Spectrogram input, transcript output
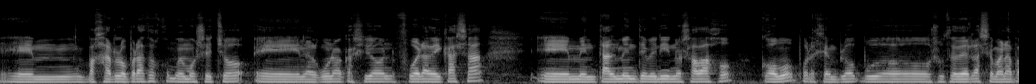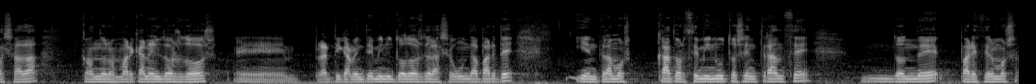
em, bajar los brazos como hemos hecho en alguna ocasión fuera de casa, eh, mentalmente venirnos abajo como por ejemplo pudo suceder la semana pasada cuando nos marcan el 2-2, eh, prácticamente minuto 2 de la segunda parte, y entramos 14 minutos en trance donde parecemos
